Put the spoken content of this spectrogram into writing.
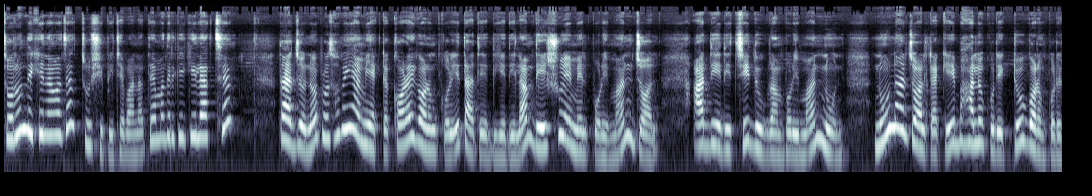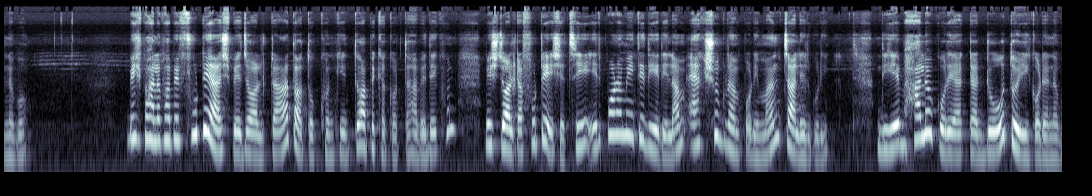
চলুন দেখে নেওয়া যাক, চুষি পিঠে বানাতে আমাদের কী কী লাগছে। তার জন্য প্রথমেই আমি একটা কড়াই গরম করে তাতে দিয়ে দিলাম দেড়শো এমএল পরিমাণ জল। আর দিয়ে দিচ্ছি দু গ্রাম পরিমাণ নুন। নুন আর জলটাকে ভালো করে একটু গরম করে নেব। বেশ ভালোভাবে ফুটে আসবে জলটা, ততক্ষণ কিন্তু অপেক্ষা করতে হবে। দেখুন, বেশ জলটা ফুটে এসেছে। এরপর আমি এতে দিয়ে দিলাম একশো গ্রাম পরিমাণ চালের গুঁড়ি। দিয়ে ভালো করে একটা ডো তৈরি করে নেব।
